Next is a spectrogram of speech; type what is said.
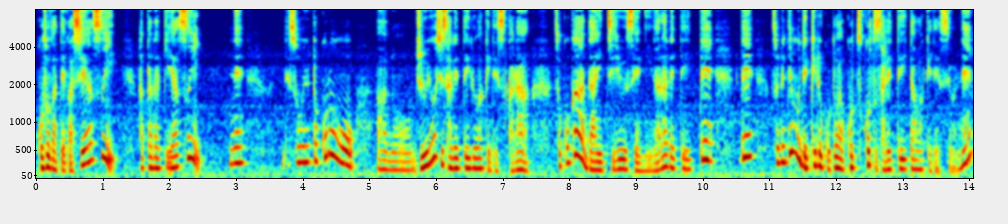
子育てがしやすい働きやすいね。でそういうところをあの重要視されているわけですからそこが第一優先になられていてでそれでもできることはコツコツされていたわけですよね。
